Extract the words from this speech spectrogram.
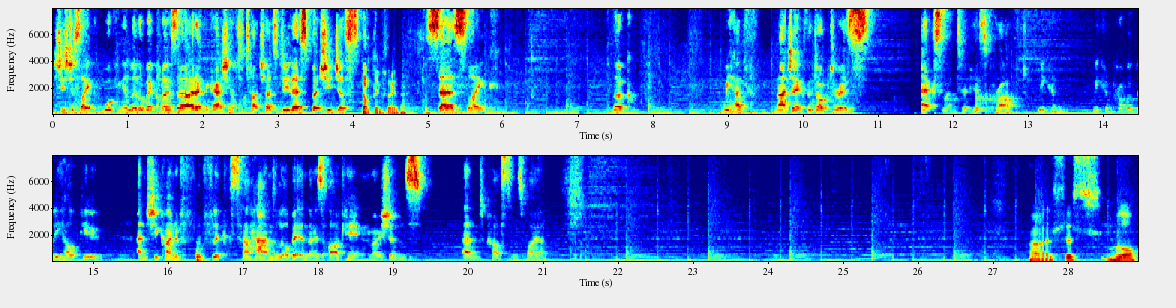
she's just like walking a little bit closer. I don't think I actually have to touch her to do this, but she just Don't think so either. says like, "Look, we have magic. The doctor is excellent at his craft. We can we can probably help you." And she kind of flicks her hand a little bit in those arcane motions and casts inspire. Uh, it's this little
